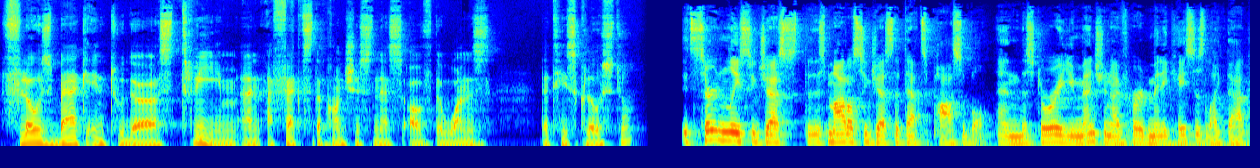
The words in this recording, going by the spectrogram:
flows back into the stream and affects the consciousness of the ones that he's close to? It certainly suggests this model suggests that that's possible. And the story you mentioned, I've heard many cases like that.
